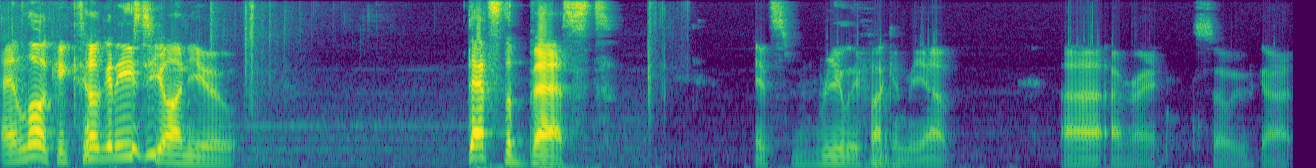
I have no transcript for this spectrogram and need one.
And look, it took it easy on you. That's the best. It's really fucking me up. Uh, all right. So we've got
